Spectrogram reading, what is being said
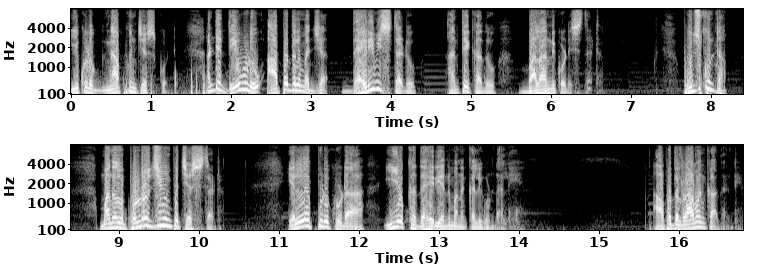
ఈ కూడా జ్ఞాపకం చేసుకోండి. అంటే దేవుడు ఆపదల మధ్య ధైర్యం ఇస్తాడు అంతేకాదు బలాన్ని కూడా ఇస్తాడు. పుంజుకుంటాం మనల్ని పునరుజ్జీవింప చేస్తాడు. ఎల్లప్పుడూ కూడా ఈ యొక్క ధైర్యాన్ని మనం కలిగి ఉండాలి. ఆపదలు రావని కాదండి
